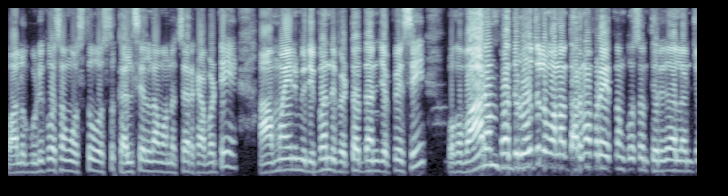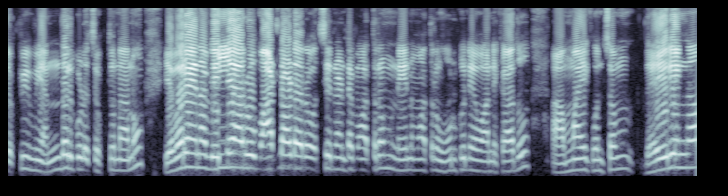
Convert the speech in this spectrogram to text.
వాళ్ళు గుడి కోసం వస్తూ వస్తూ కలిసి వెళ్దామని వచ్చారు కాబట్టి ఆ అమ్మాయిని మీరు ఇబ్బంది పెట్టొద్దని చెప్పేసి ఒక వారం పది రోజులు మనం ధర్మ ప్రయత్నం కోసం తిరగాలని చెప్పి మీ అందరు కూడా చెప్తున్నాను. ఎవరైనా వెళ్ళారు మాట్లాడారు వచ్చిందంటే మాత్రం నేను మాత్రం ఊరుకునేవాడిని కాదు. ఆ అమ్మాయి కొంచెం ధైర్యంగా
